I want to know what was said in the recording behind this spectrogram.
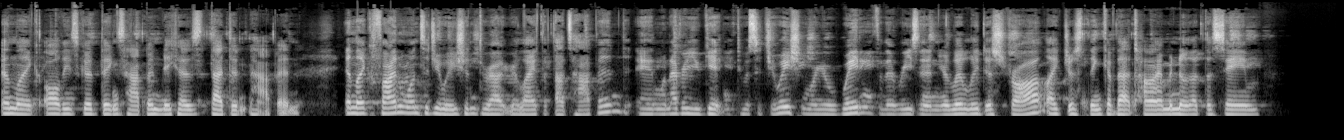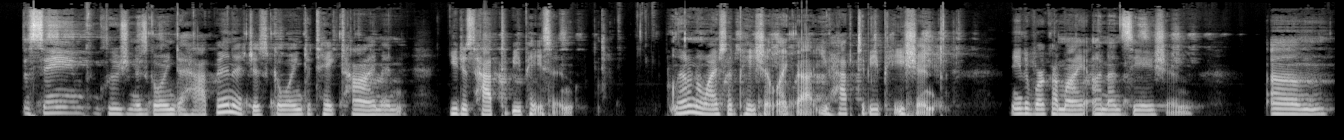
And like all these good things happened because that didn't happen. And like find one situation throughout your life that that's happened. And whenever you get into a situation where you're waiting for the reason and you're literally distraught, like just think of that time and know that the same the same conclusion is going to happen. It's just going to take time and you just have to be patient. I don't know why I said patient like that. You have to be patient. I need to work on my enunciation. Um,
